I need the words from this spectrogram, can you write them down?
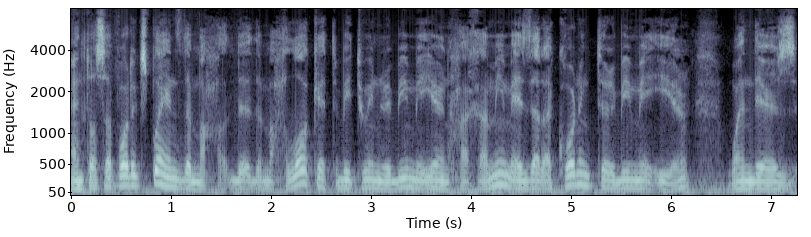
And Tosafot explains the, the, the mahloket between Rabbi Meir and Chachamim is that according to Rabbi Meir, when there's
